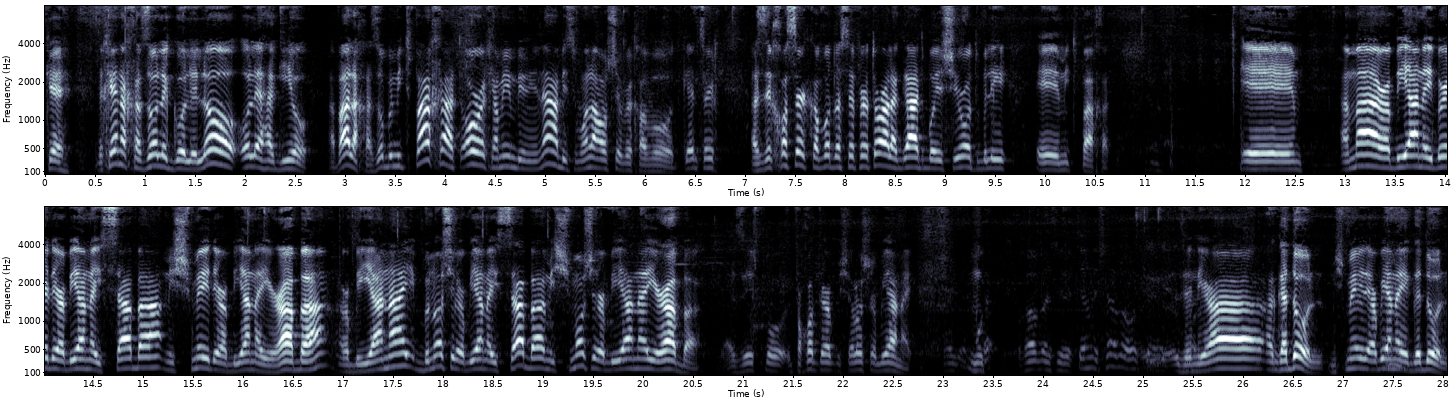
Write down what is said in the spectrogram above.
כן, וכן החזו לגוללו או להגיו, אבל החזו במטפחת, אורך ימים במינה, בשמאלה עושר וכבוד, כן צריך, אז זה חוסר כבוד לספר תורה לגעת בו ישירות בלי אה, מטפחת. אה, אמר רבי ינאי ברדי רבי ינאי סבא, משמי דרבי ינאי רבא, רבי ינאי, בנו של רבי ינאי סבא, משמו של רבי ינאי רבא. אז יש פה לפחות שלוש רבי ינאי. זה יותר מסבא או ש... זה נראה הגדול, משמי רבי ינאי הגדול.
